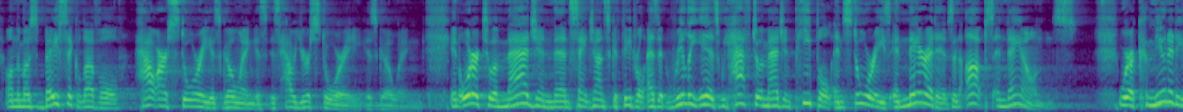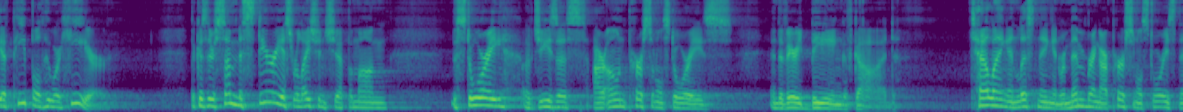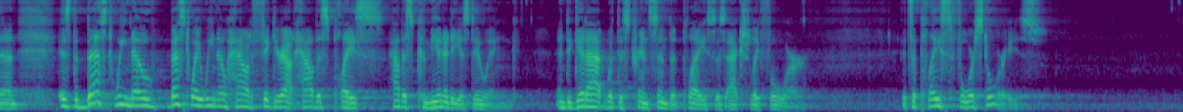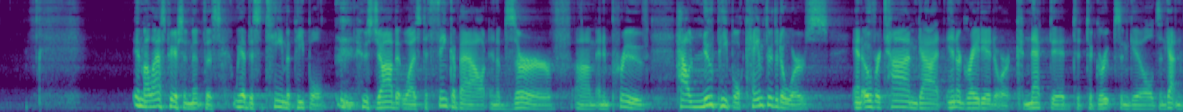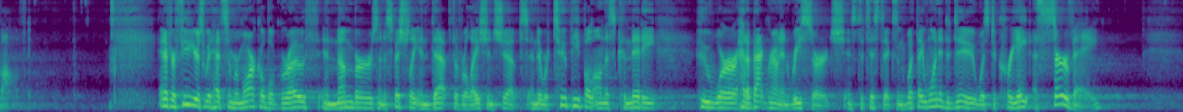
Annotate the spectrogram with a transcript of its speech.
On the most basic level, how our story is going is, is how your story is going. In order to imagine then St. John's Cathedral as it really is, we have to imagine people and stories and narratives and ups and downs. We're a community of people who are here because there's some mysterious relationship among the story of Jesus, our own personal stories, and the very being of God. Telling and listening and remembering our personal stories then is the best we know, best way we know how to figure out how this place, how this community is doing, and to get at what this transcendent place is actually for. It's a place for stories. In my last parish in Memphis, we had this team of people whose job it was to think about and observe um, and improve how new people came through the doors and over time got integrated or connected to, to groups and guilds and got involved. And after a few years, we'd had some remarkable growth in numbers and especially in depth of relationships. And there were two people on this committee who were had a background in research and statistics and what they wanted to do was to create a survey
